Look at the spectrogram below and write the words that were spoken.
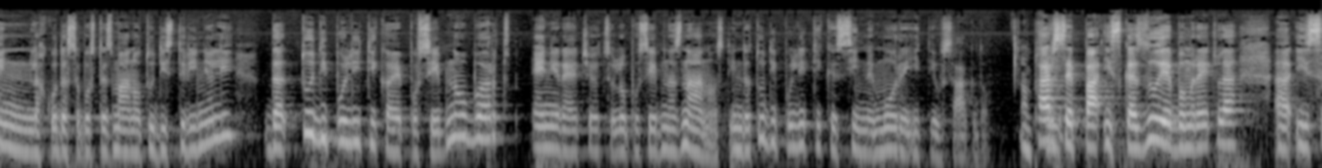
in lahko da se boste z mano tudi strinjali, da tudi politika je posebna obrt, eni rečejo celo posebna znanost in da tudi politike si ne more iti vsakdo. Absolut. Kar se pa izkazuje, bom rekla, iz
